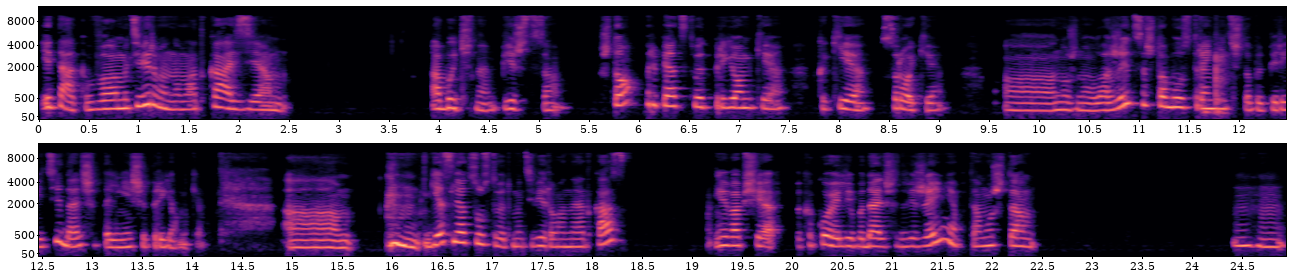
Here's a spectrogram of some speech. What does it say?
Итак, в мотивированном отказе обычно пишется, что препятствует приемке, в какие сроки э, нужно уложиться, чтобы устранить, чтобы перейти дальше к дальнейшей приемке. Если отсутствует мотивированный отказ и вообще какое-либо дальше движение, потому что... Угу.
